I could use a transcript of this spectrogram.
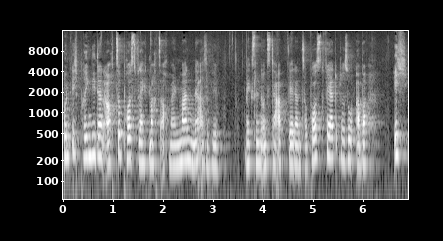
und ich bringe die dann auch zur Post. Vielleicht macht es auch mein Mann, ne? also wir wechseln uns da ab, wer dann zur Post fährt oder so, aber ich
